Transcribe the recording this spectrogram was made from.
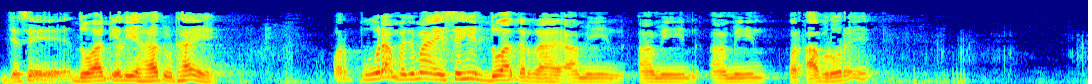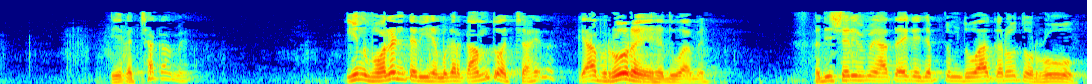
جیسے دعا کے لیے ہاتھ اٹھائے اور پورا مجمع ایسے ہی دعا کر رہا ہے، آمین آمین آمین، اور آپ رو رہے ہیں۔ یہ ایک اچھا کام ہے۔ ان والنٹری ہے، مگر کام تو اچھا ہے نا۔ کہ آپ رو رہے ہیں دعا میں۔ حدیث شریف میں آتا ہے کہ جب تم دعا کرو تو رو۔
